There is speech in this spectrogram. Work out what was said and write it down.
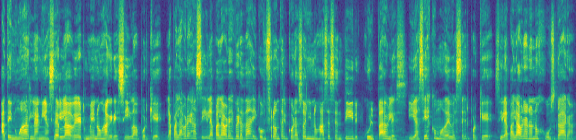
atenuarla ni hacerla ver menos agresiva porque la palabra es así, la palabra es verdad y confronta el corazón y nos hace sentir culpables. Y así es como debe ser porque si la palabra no nos juzgara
